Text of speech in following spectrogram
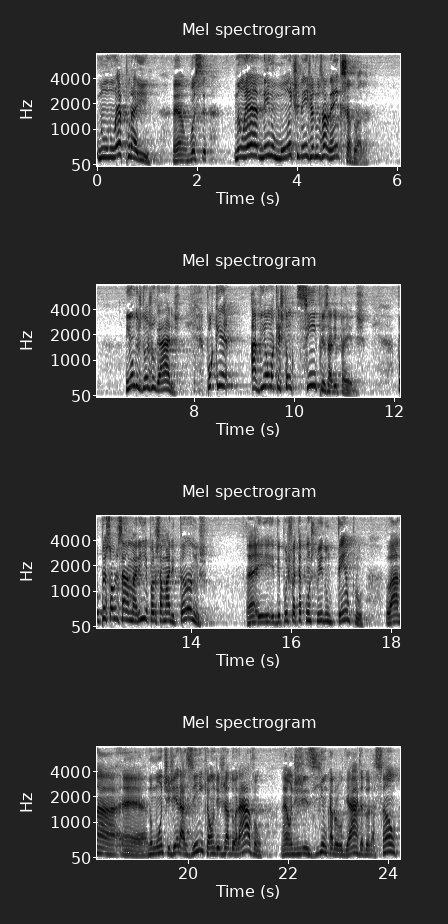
não, não, é por aí. Né? Você, não é nem no monte nem em Jerusalém que se adora em um dos dois lugares, porque havia uma questão simples ali para eles. Para o pessoal de Samaria, para os samaritanos, é, e depois foi até construído um templo lá na, é, no Monte Gerazim, que é onde eles adoravam, né, onde diziam que era o lugar de adoração.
